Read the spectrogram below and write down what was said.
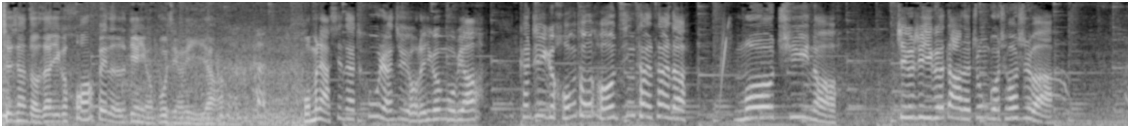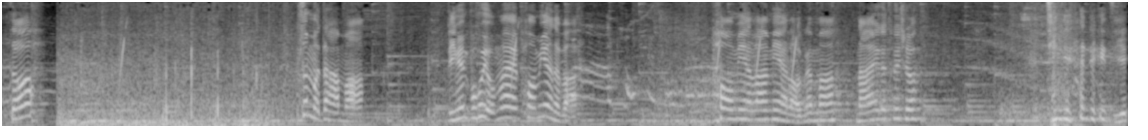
就像走在一个荒废了的电影布景里一样。我们俩现在突然就有了一个目标，看这个红彤彤、金灿灿的 Mochino，这个是一个大的中国超市吧？走，这么大吗？里面不会有卖泡面的吧？泡面、泡面拉面、老干妈，拿一个推车。今天这集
